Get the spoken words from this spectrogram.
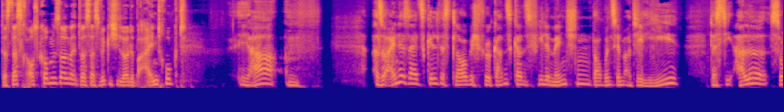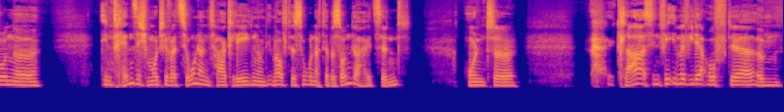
dass das rauskommen soll, etwas, was wirklich die Leute beeindruckt? Ja, ähm, also einerseits gilt es, glaube ich, für ganz, ganz viele Menschen bei uns im Atelier, dass die alle so eine intrinsische Motivation an den Tag legen und immer auf der Suche nach der Besonderheit sind. Und äh, klar sind wir immer wieder auf der, ähm,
